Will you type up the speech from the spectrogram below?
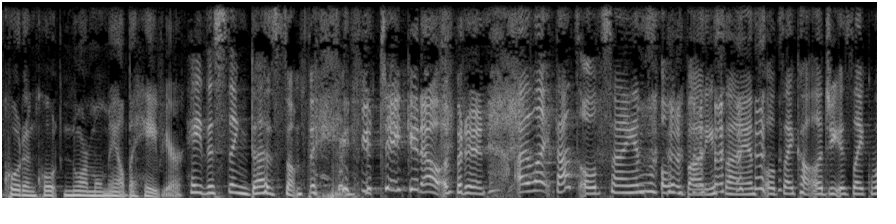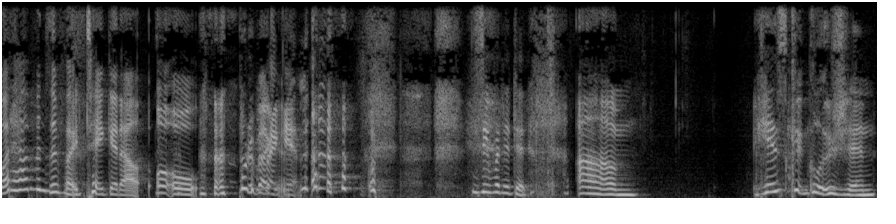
quote unquote normal male behavior. Hey, this thing does something if you take it out and put it in. I like that's old science, old body science, old psychology is like, what happens if I take it out? Uh oh, put it back, in. See what it did. Um, his conclusion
